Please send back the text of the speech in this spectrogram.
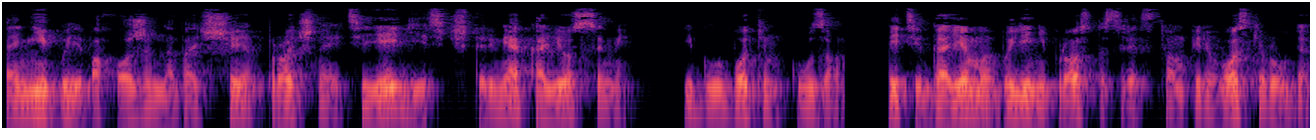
Они были похожи на большие прочные телеги с четырьмя колесами и глубоким кузовом. Эти гаемы были не просто средством перевозки руды.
